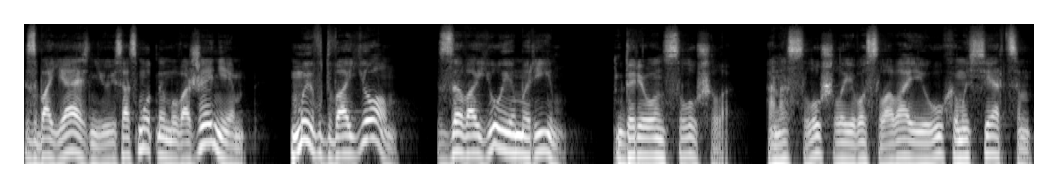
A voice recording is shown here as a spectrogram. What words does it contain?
с боязнью и со смутным уважением, мы вдвоем завоюем Рим». Дарион слушала. Она слушала его слова и ухом, и сердцем.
